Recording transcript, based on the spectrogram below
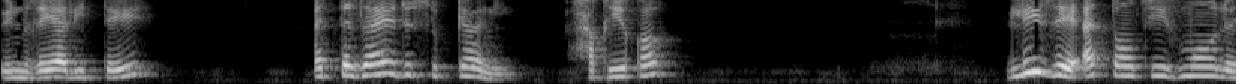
une réalité التزايد السكاني حقيقة Lisez attentivement le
